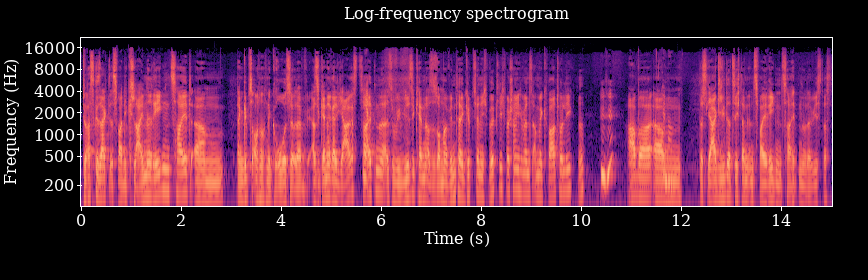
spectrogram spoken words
du hast gesagt, es war die kleine Regenzeit. Ähm, dann gibt es auch noch eine große oder also generell Jahreszeiten, ja. also wie wir sie kennen, also Sommer, Winter gibt es ja nicht wirklich wahrscheinlich, wenn es am Äquator liegt. Ne? Mhm. Aber ähm, genau. das Jahr gliedert sich dann in zwei Regenzeiten oder wie ist das?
